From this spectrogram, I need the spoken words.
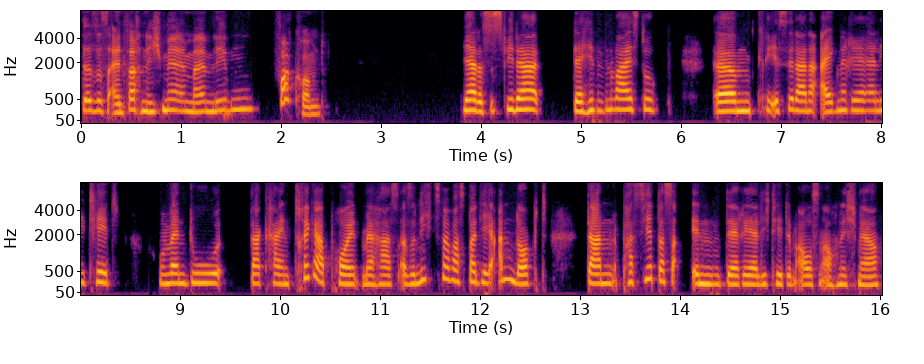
dass es einfach nicht mehr in meinem Leben vorkommt. Ja, das ist wieder der Hinweis, du ähm, kreierst dir deine eigene Realität. Und wenn du da keinen Triggerpoint mehr hast, also nichts mehr, was bei dir andockt, dann passiert das in der Realität im Außen auch nicht mehr.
